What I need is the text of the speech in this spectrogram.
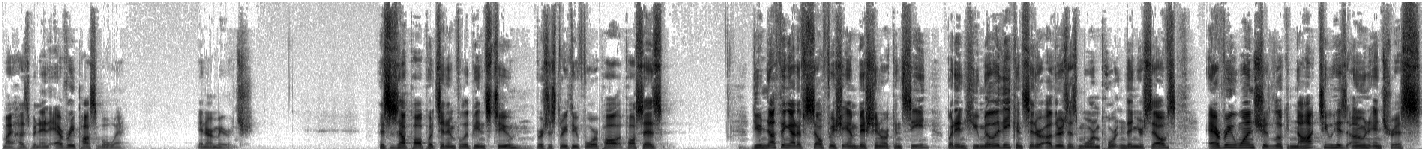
my husband in every possible way in our marriage? This is how Paul puts it in Philippians 2, verses 3 through 4. Paul, Paul says, do nothing out of selfish ambition or conceit, but in humility consider others as more important than yourselves. Everyone should look not to his own interests,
